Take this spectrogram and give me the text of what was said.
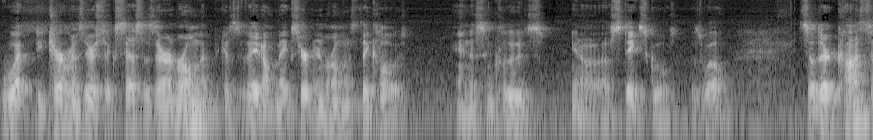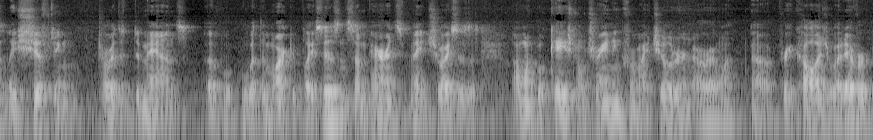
what determines their success is their enrollment, because if they don't make certain enrollments, they close. And this includes, you know, uh, state schools as well. So they're constantly shifting towards the demands of what the marketplace is. And some parents have made choices. I want vocational training for my children, or I want uh, pre-college, or whatever.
